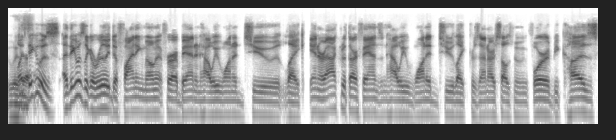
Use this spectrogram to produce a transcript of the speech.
Well, i think it was i think it was like a really defining moment for our band and how we wanted to like interact with our fans and how we wanted to like present ourselves moving forward because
